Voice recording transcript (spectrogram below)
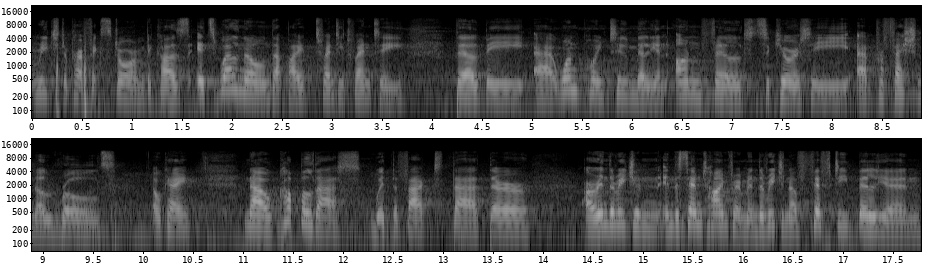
reached a perfect storm because it's well known that by 2020, there'll be uh, 1.2 million unfilled security uh, professional roles, okay? Now, couple that with the fact that there are in the region, in the same time frame, in the region of 50 billion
